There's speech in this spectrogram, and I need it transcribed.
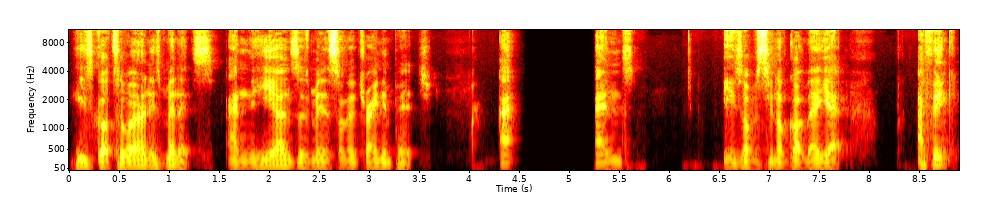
he's got to earn his minutes, and he earns those minutes on the training pitch, and, and he's obviously not got there yet. I think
